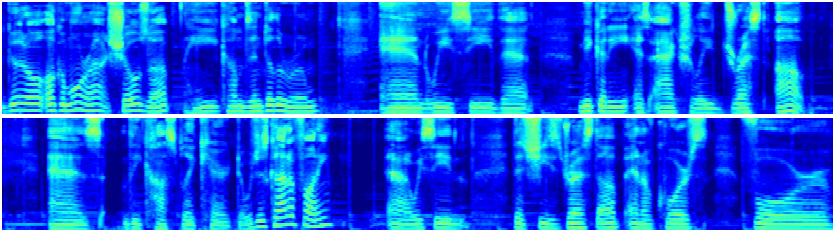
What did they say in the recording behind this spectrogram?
good old Okumura shows up. He comes into the room, and we see that Mikari is actually dressed up as the cosplay character, which is kind of funny. Uh, we see that she's dressed up, and of course, for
